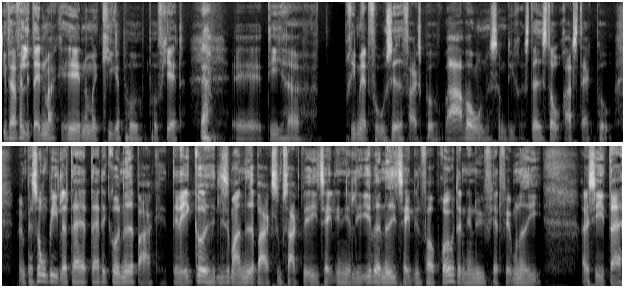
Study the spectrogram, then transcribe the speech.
i hvert fald i Danmark, øh, når man kigger på, på Fiat. Ja. Øh, de har primært fokuseret faktisk på varevogne, som de stadig står ret stærkt på. Men personbiler, der, der er det gået ned ad bakke. Det er ikke gået lige så meget ned ad bakke, som sagt ved Italien. Jeg har lige været nede i Italien for at prøve den her nye Fiat 500 i. Og jeg siger, der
